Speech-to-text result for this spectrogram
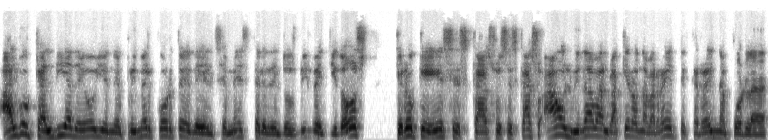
algo que al día de hoy, en el primer corte del semestre del 2022, creo que es escaso, es escaso. Ah, olvidaba al vaquero Navarrete, que reina por la,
